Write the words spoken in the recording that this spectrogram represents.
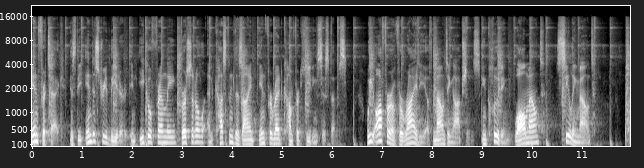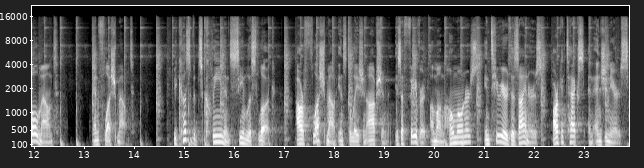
Infratech is the industry leader in eco-friendly, versatile, and custom-designed infrared comfort heating systems. We offer a variety of mounting options, including wall mount, ceiling mount, pole mount, and flush mount. Because of its clean and seamless look, our flush mount installation option is a favorite among homeowners, interior designers, architects, and engineers.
